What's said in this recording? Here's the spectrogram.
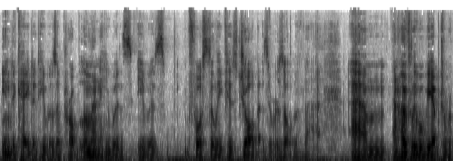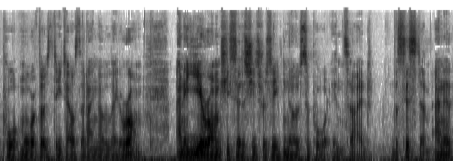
indicated he was a problem, and he was he was forced to leave his job as a result of that. Um, and hopefully, we'll be able to report more of those details that I know later on. And a year on, she says she's received no support inside the system, and it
